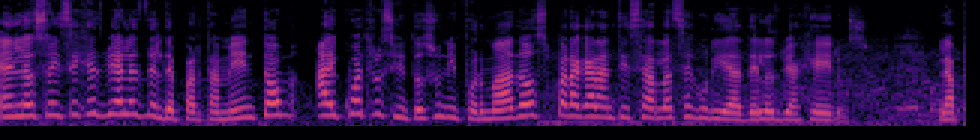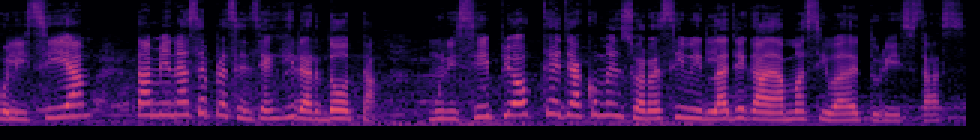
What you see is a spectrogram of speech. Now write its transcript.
En los seis ejes viales del departamento hay 400 uniformados para garantizar la seguridad de los viajeros. La policía también hace presencia en Girardota, municipio que ya comenzó a recibir la llegada masiva de turistas.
